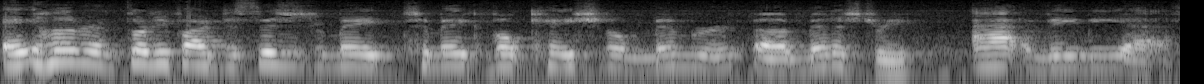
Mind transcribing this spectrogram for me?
835 decisions were made to make vocational member, uh, ministry at VBS.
